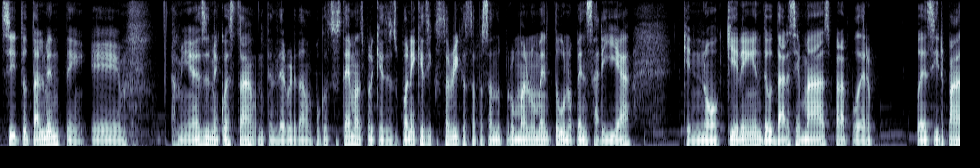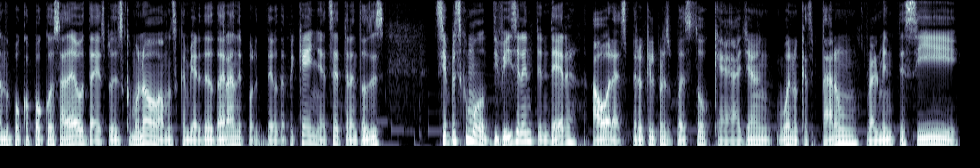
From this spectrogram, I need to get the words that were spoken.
Sí, totalmente. Eh, a mí a veces me cuesta entender, ¿verdad?, un poco estos temas, porque se supone que si Costa Rica está pasando por un mal momento, uno pensaría que no quieren endeudarse más para poder puedes ir pagando poco a poco esa deuda. Después es como, no, vamos a cambiar deuda grande por deuda pequeña, etc. Entonces, siempre es como difícil entender. Ahora, espero que el presupuesto que hayan, bueno, que aceptaron, realmente sí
